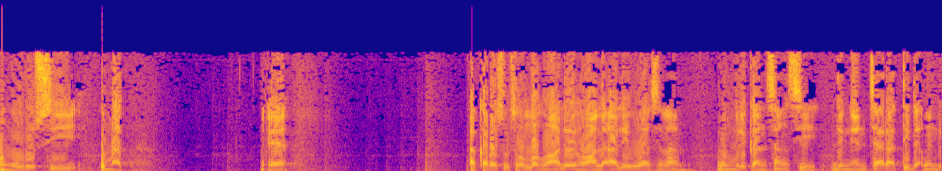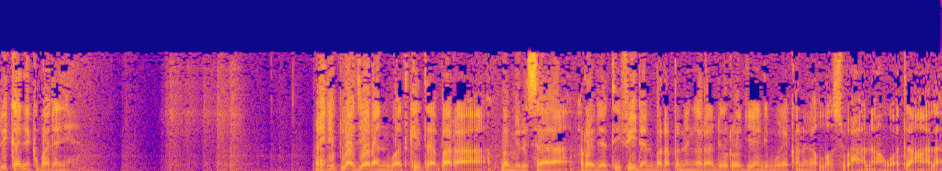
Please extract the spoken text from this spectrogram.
mengurusi umat ya maka Rasulullah SAW memberikan sanksi dengan cara tidak memberikannya kepadanya ini pelajaran buat kita para pemirsa Roja TV dan para pendengar radio Roja yang dimuliakan oleh Allah Subhanahu wa taala.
